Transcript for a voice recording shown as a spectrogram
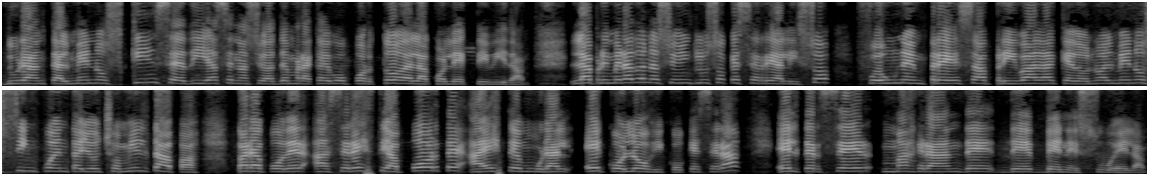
durante al menos 15 días en la ciudad de Maracaibo por toda la colectividad. La primera donación incluso que se realizó fue una empresa privada que donó al menos 58 tapas para poder hacer este aporte a este mural ecológico que será el tercer más grande de Venezuela.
